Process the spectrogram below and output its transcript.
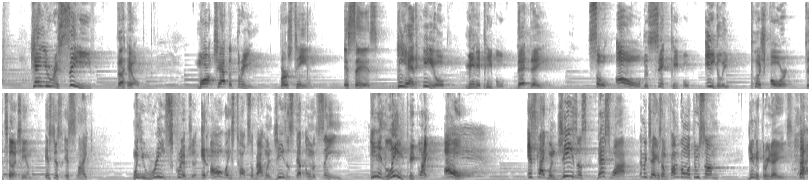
Can you receive the help? Mark chapter 3, verse 10, it says, He had healed many people that day. So all the sick people eagerly pushed forward to touch him. It's just, it's like when you read scripture, it always talks about when Jesus stepped on the scene, he didn't leave people like all. It's like when Jesus, that's why, let me tell you something. If I'm going through something, give me three days.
